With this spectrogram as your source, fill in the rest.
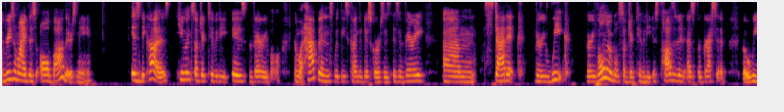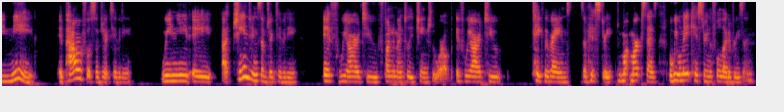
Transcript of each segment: the reason why this all bothers me is because human subjectivity is variable. And what happens with these kinds of discourses is a very um, static, very weak, very vulnerable subjectivity is posited as progressive. But we need a powerful subjectivity. We need a, a changing subjectivity if we are to fundamentally change the world, if we are to take the reins of history. Marx says, but we will make history in the full light of reason.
